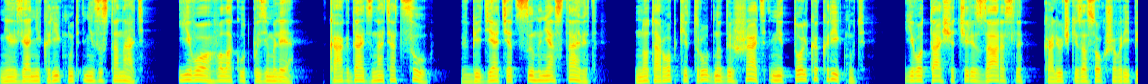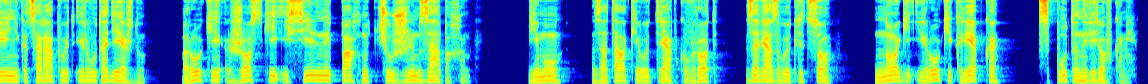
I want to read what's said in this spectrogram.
Нельзя ни крикнуть, ни застонать. Его волокут по земле. Как дать знать отцу? В беде отец сына не оставит. Но торопке трудно дышать, не только крикнуть. Его тащат через заросли, колючки засохшего репейника царапают и рвут одежду. Руки жесткие и сильные пахнут чужим запахом. Ему заталкивают тряпку в рот, завязывают лицо. Ноги и руки крепко спутаны веревками.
